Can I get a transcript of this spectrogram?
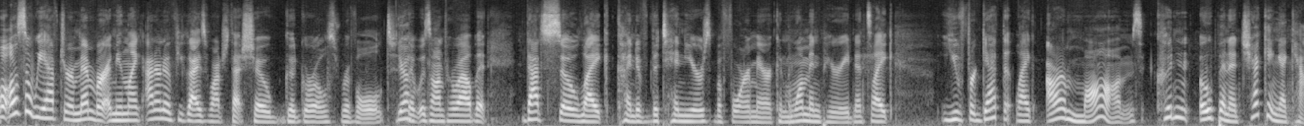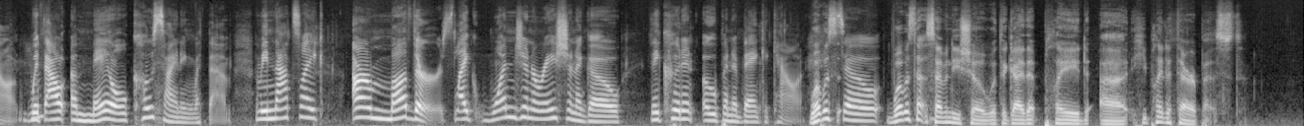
Well, also we have to remember. I mean, like I don't know if you guys watched that show, Good Girls Revolt, Yeah. that was on for a while, but that's so like kind of the ten years before American Woman period, and it's like you forget that like our moms couldn't open a checking account Mm-hmm. without a male co-signing with them. I mean, that's like our mothers, like one generation ago. They couldn't open a bank account. What was so? What was that '70s show with the guy that played? Uh, he played a therapist.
